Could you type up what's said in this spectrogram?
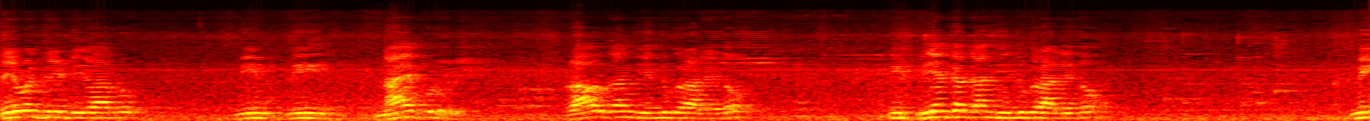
రేవంత్ రెడ్డి గారు మీ మీ నాయకుడు రాహుల్ గాంధీ ఎందుకు రాలేదో మీ ప్రియాంక గాంధీ ఎందుకు రాలేదో మీ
